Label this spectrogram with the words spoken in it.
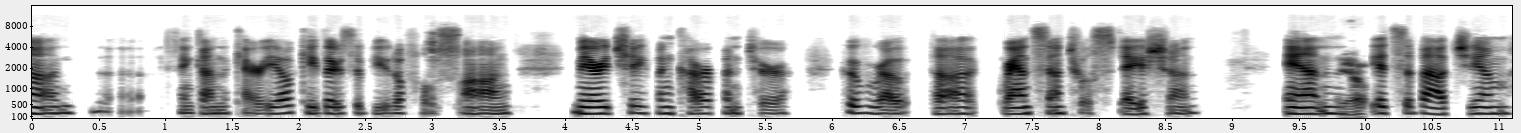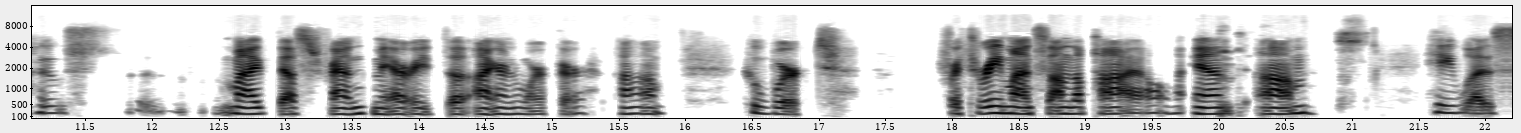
um, I think on the karaoke, there's a beautiful song, Mary Chapin Carpenter, who wrote uh, Grand Central Station. And yep. it's about Jim, who's my best friend, married the iron worker um, who worked for three months on the pile. And um, he was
